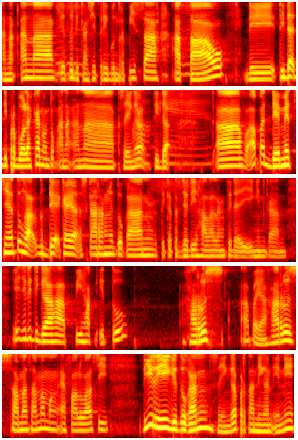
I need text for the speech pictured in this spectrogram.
anak-anak itu dikasih tribun terpisah atau di tidak diperbolehkan untuk anak-anak sehingga okay. tidak uh, apa damage-nya itu nggak gede kayak sekarang itu kan ketika terjadi hal-hal yang tidak diinginkan. Ya jadi tiga pihak itu harus apa ya harus sama-sama mengevaluasi diri gitu kan. Sehingga pertandingan ini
